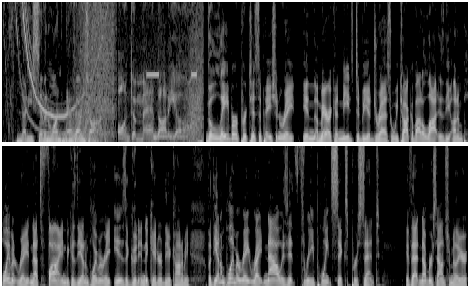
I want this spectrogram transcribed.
97.1 FM Talk. On demand audio. The labor participation rate in America needs to be addressed. What we talk about a lot is the unemployment rate, and that's fine because the unemployment rate is a good indicator of the economy. But the unemployment rate right now is at 3.6%. If that number sounds familiar,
